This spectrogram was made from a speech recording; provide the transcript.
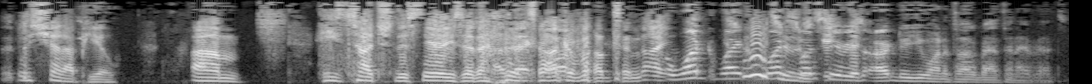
Well, shut up, you. Um, he's touched the series that I'm going to talk going? about tonight. what what Which what, is what series are do you want to talk about tonight, Vince?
